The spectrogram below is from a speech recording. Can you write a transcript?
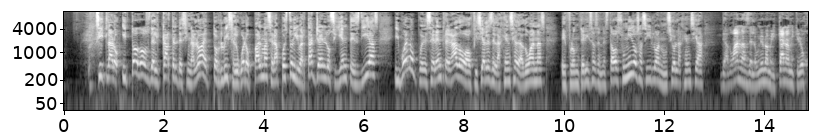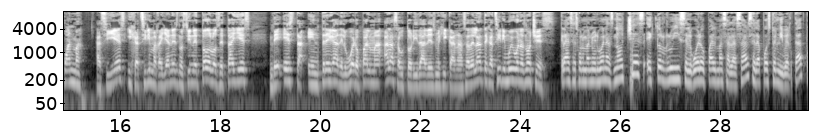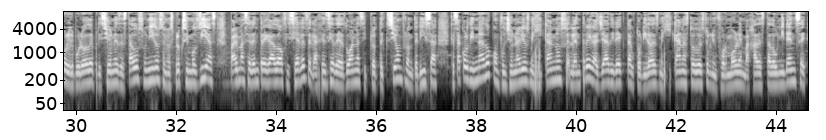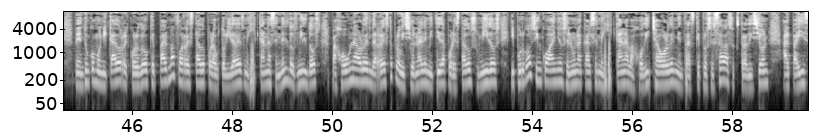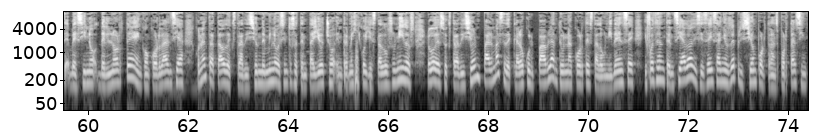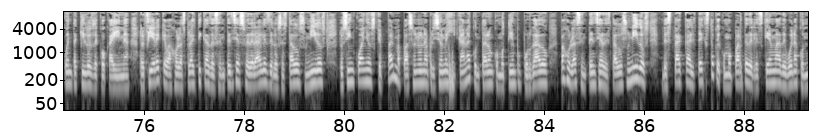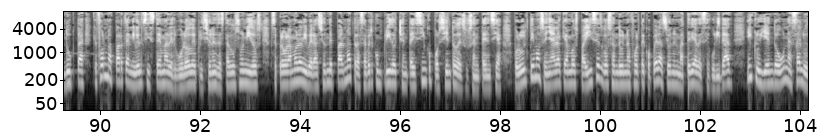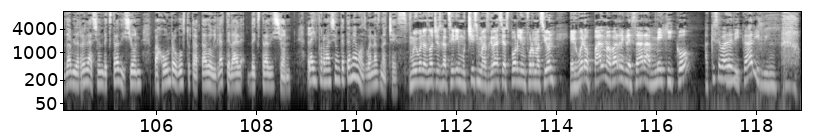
Sí, claro, y todos del cártel de Sinaloa, Héctor Luis El Güero Palma, será puesto en libertad ya en los siguientes días y bueno, pues será entregado a oficiales de la Agencia de Aduanas eh, Fronterizas en Estados Unidos, así lo anunció la Agencia de Aduanas de la Unión Americana, mi querido Juanma. Así es, y Hatsiri Magallanes nos tiene todos los detalles de esta entrega del Güero Palma a las autoridades mexicanas. Adelante, Hatsiri, muy buenas noches. Gracias, Juan Manuel. Buenas noches. Héctor Luis El Güero Palma Salazar será puesto en libertad por el Buró de Prisiones de Estados Unidos en los próximos días. Palma será entregado a oficiales de la Agencia de Aduanas y Protección Fronteriza, que está coordinado con funcionarios mexicanos. La entrega ya directa a autoridades mexicanas. Todo esto lo informó la Embajada estadounidense. Mediante un comunicado recordó que Palma fue arrestado por autoridades mexicanas En el 2002 bajo una orden de arresto provisional emitida por Estados Unidos y purgó cinco años en una cárcel mexicana bajo dicha orden mientras que procesaba su extradición al país vecino del norte en concordancia con el Tratado de Extradición de 1978 entre México y Estados Unidos. Luego de su extradición, Palma se declaró culpable ante una corte estadounidense y fue sentenciado a 16 años de prisión por transportar 50 kilos de cocaína. Refiere que bajo las prácticas de sentencias federales de los Estados Unidos, los cinco años que Palma pasó en una prisión mexicana contaron como tiempo purgado bajo la sentencia de Estados Unidos. Destaca el texto que como parte del esquema de buena conducta que forma parte a nivel sistema del Buró de Prisiones de Estados Unidos, se programó la liberación de Palma tras haber cumplido 85% de su sentencia. Por último, señala que ambos países gozan de una fuerte cooperación en materia de seguridad, incluyendo una saludable relación de extradición bajo un robusto tratado bilateral de extradición. La información que tenemos. Buenas noches. Muy buenas noches, Hatsiri. Muchísimas gracias por la información. El Güero Palma va a regresar a México ¿A qué se va a dedicar, Irving?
